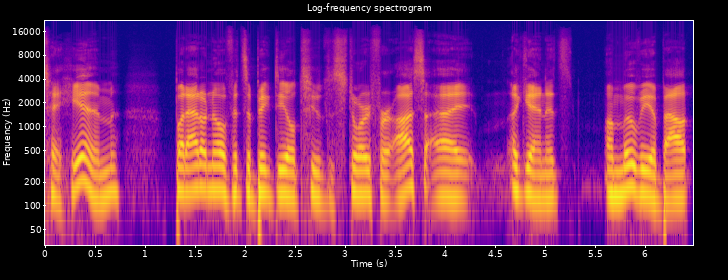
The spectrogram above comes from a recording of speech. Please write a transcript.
to him, but I don't know if it's a big deal to the story for us. I again, it's a movie about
